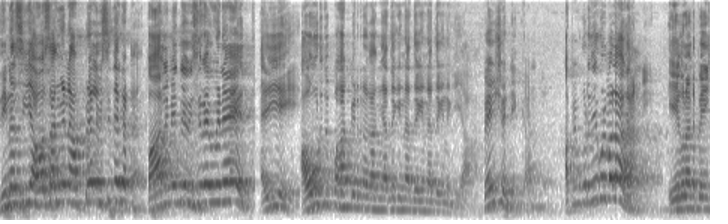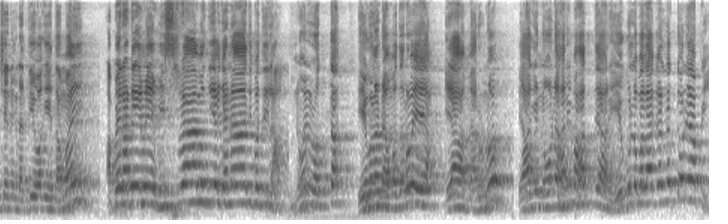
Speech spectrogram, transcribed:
දින 100 අවසන් වෙන අප්‍රේල් 22ට පාර්ලිමේන්තුවේ විසිරෙව්වේ නැහැ. ඇයි ඒ? අවුරුදු පහ පිරෙනකන් ඇදගෙන ඇදගෙන ඇදගෙන ගියා. පෙන්ෂන් එක ගන්න. අපි මොකටද ඒගොල්ලෝ බලාගන්නේ? ඒගොල්ලන්ට පෙන්ෂන් එක නැතිව වගේ තමයි අපේ රටේ මේ විශ්‍රාම ගිය ජනාධිපතිලා නෝනේ රොත්තා. ඒගොල්ලන්ට අමතරව එයා එයා මැරුණොත් එයාගේ නෝන හරි මහත්තයා හරි ඒගොල්ලෝ බලා ගන්නත් ඕනේ අපි.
